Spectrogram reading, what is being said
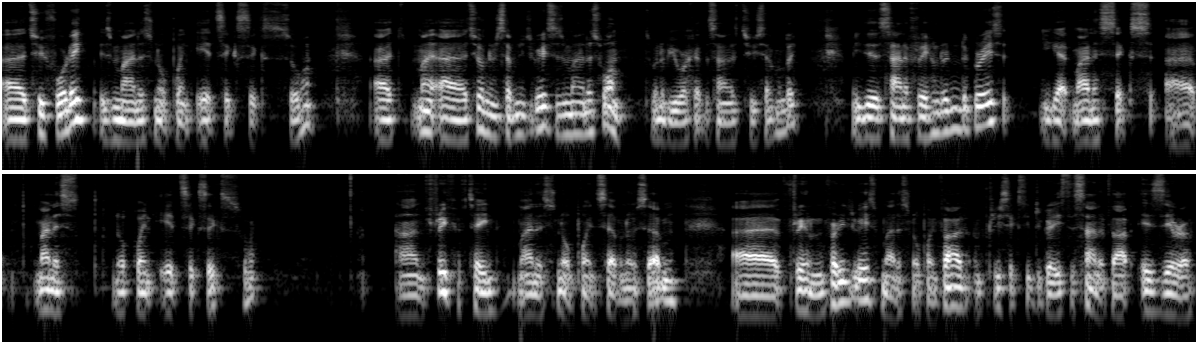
Uh, 240 is minus 0.866, so on. Uh, my, uh, 270 degrees is minus 1. So whenever you work out the sine of 270, when you do the sine of 300 degrees, you get minus 6, uh, minus 0.866, so on and 315 minus 0.707, uh, 330 degrees minus 0.5, and 360 degrees, the sine of that is 0.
